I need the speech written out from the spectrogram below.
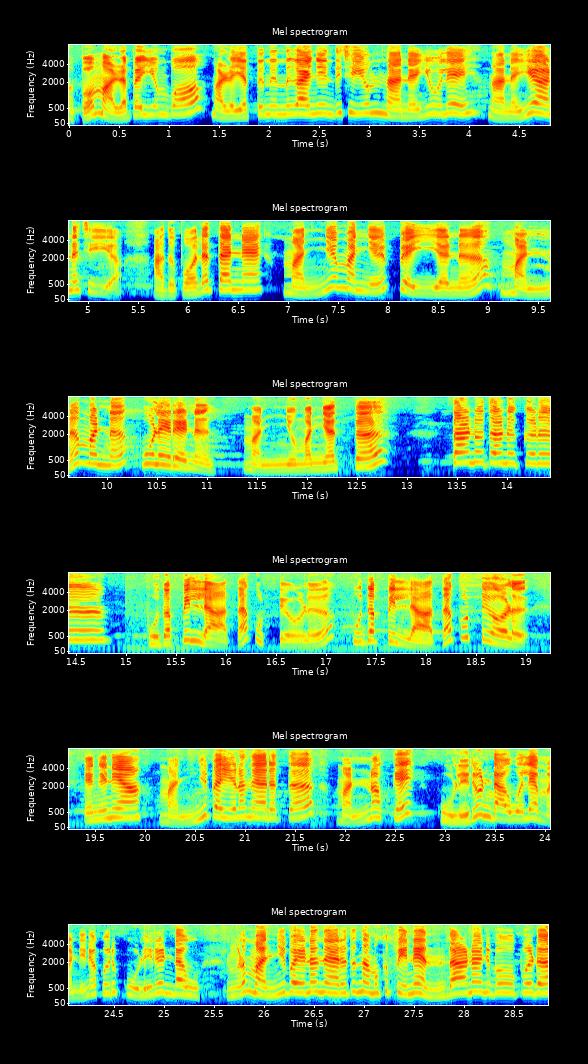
അപ്പോൾ മഴ പെയ്യുമ്പോൾ മഴയത്ത് നിന്ന് കഴിഞ്ഞ് എന്ത് ചെയ്യും? നനയൂലേ. നനയാണ് ചെയ്യുക അതുപോലെ തന്നെ മഞ്ഞ് മഞ്ഞ് പെയ്യണ്. മണ്ണ് മണ്ണ് കുളിരണ്. മഞ്ഞു മഞ്ഞത്ത് തണു തണുക്കണ്. പുതപ്പില്ലാത്ത കുട്ടിയോൾ പുതപ്പില്ലാത്ത കുട്ടിയോൾ എങ്ങനെയാ? മഞ്ഞ് പെയ്യണ നേരത്ത് മണ്ണൊക്കെ കുളിരുണ്ടാവും അല്ലേ? മണ്ണിനൊക്കെ ഒരു കുളിരുണ്ടാവും. നിങ്ങൾ മഞ്ഞ് പെയ്യണ നേരത്ത് നമുക്ക് പിന്നെ എന്താണ് അനുഭവപ്പെടുക?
